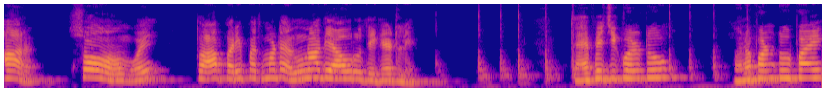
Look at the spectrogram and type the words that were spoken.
આર સો ઓમ હોય તો આ પરિપથ માટે અનુનાદી આવૃત્તિ કેટલી? તો F is equal to one upon two pi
